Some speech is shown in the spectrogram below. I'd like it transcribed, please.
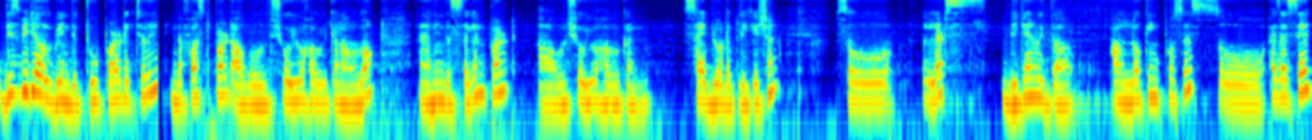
this video will be in the two part actually. In the first part i will show you how we can unlock. And in the second part i will show you how we can side load application so let's begin with the unlocking process. So as i said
